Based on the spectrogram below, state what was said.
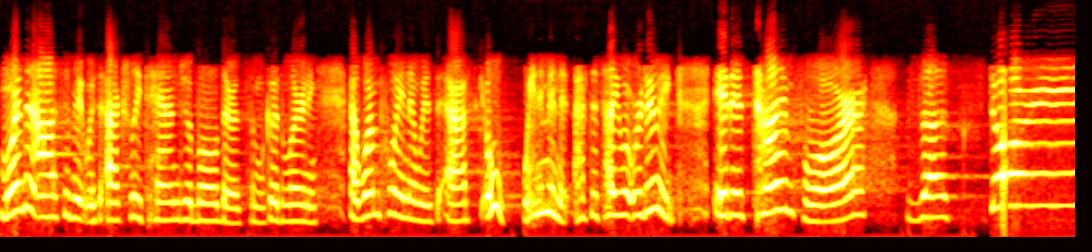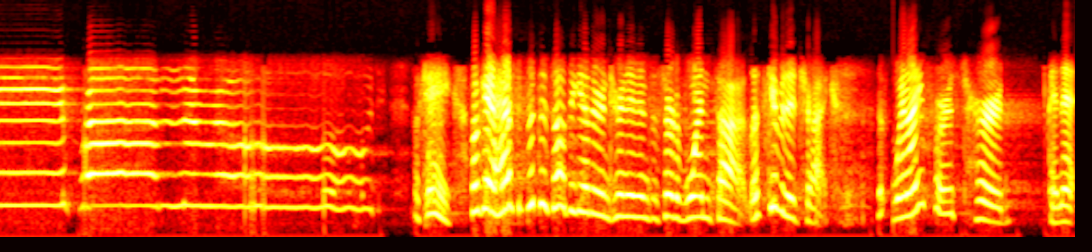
More than awesome, it was actually tangible. There was some good learning. At one point, I was asked, "Oh, wait a minute! I have to tell you what we're doing. It is time for the story okay, okay, I have to put this all together and turn it into sort of one thought. Let's give it a try. When I first heard Anat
